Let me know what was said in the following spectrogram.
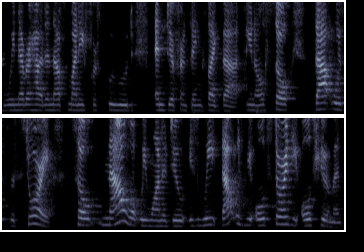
and we never had enough money for food and different things like that you know? So that was the story. So now what we want to do is we that was the old story the old human.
